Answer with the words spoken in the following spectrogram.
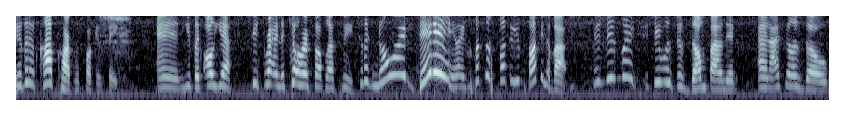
he's in his cop car for fucking sake and he's like oh yeah she threatened to kill herself last week she's like no i didn't like what the fuck are you talking about and she's like she was just dumbfounded and i feel as though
